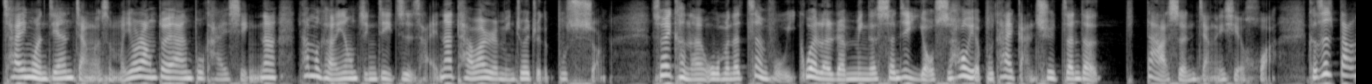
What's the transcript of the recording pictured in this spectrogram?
蔡英文今天讲了什么，又让对岸不开心，那他们可能用经济制裁，那台湾人民就会觉得不爽，所以可能我们的政府为了人民的生计，有时候也不太敢去真的大声讲一些话。可是当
